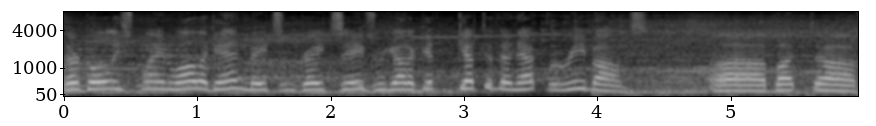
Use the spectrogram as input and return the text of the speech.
their goalie's playing well again, made some great saves. We got to get get to the net for rebounds, uh, but uh,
